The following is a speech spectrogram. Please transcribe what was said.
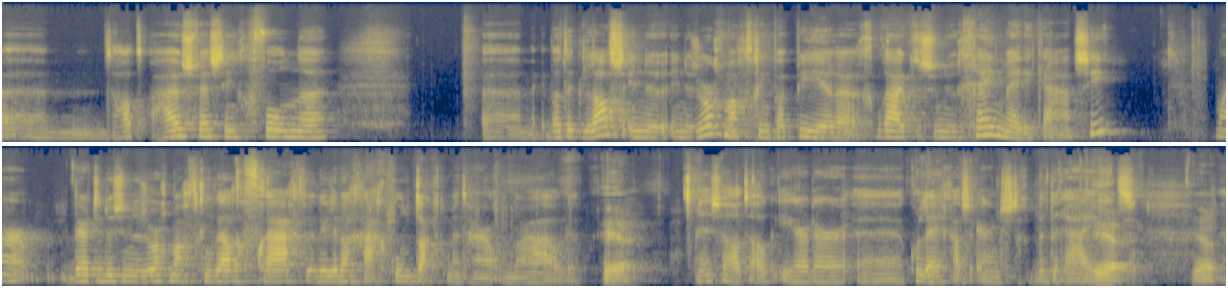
Um, ze had huisvesting gevonden. Um, wat ik las in de, in de zorgmachtigingpapieren gebruikte ze nu geen medicatie. Maar werd er dus in de zorgmachtiging wel gevraagd: we willen wel graag contact met haar onderhouden. Ja. En ze had ook eerder uh, collega's ernstig bedreigd. Ja. Ja. Uh,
